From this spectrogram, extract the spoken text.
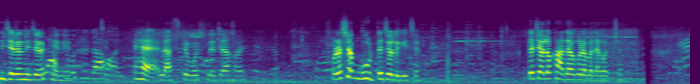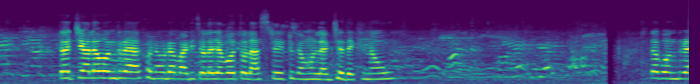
নিজেরা নিজেরা খেয়ে নিয়ে হ্যাঁ। লাস্টে বসলে যা হয়। ওরা সব ঘুরতে চলে গেছে। তো চলো খাওয়া দাওয়া করে বাদা করছে তো চলো বন্ধুরা এখন আমরা বাড়ি চলে যাব। তো লাস্টে একটু কেমন লাগছে দেখে নাও। তো বন্ধুরা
